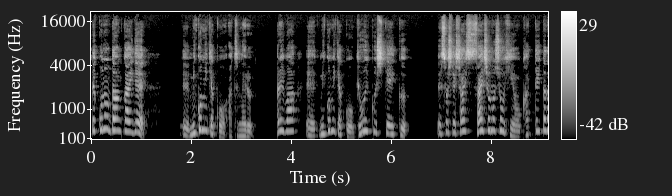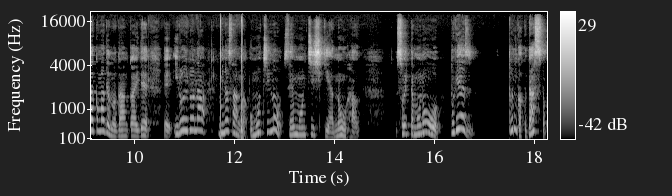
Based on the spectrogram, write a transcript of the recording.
で、この段階で、え見込み客を集める、あるいは、え見込み客を教育していく、えそして最初の商品を買っていただくまでの段階で、えいろいろな皆さんがお持ちの専門知識やノウハウ、そういったものをとりあえず、とにかく出すと。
